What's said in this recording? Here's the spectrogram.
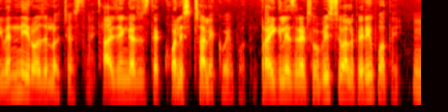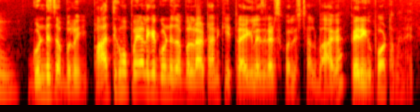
ఇవన్నీ ఈ రోజుల్లో వచ్చేస్తున్నాయి సహజంగా చూస్తే కొలెస్ట్రాల్ ఎక్కువైపోతుంది ట్రైగ్లిజరైడ్స్ ఒబిసిటీ వల్ల పెరిగిపోతాయి. గుండె జబ్బులు ఈ పాతిక ముప్పై ఏళ్ళకి గుండె జబ్బులు రావడానికి ఈ ట్రైగ్లిజరైడ్స్ కొలెస్ట్రాల్ బాగా పెరిగిపోవటం అనేది.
